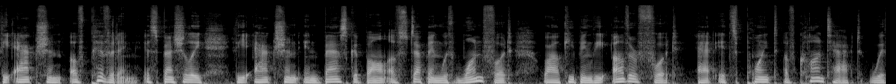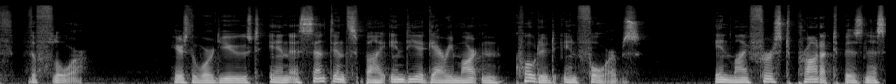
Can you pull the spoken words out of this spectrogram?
the action of pivoting, especially the action in basketball of stepping with one foot while keeping the other foot at its point of contact with the floor. Here's the word used in a sentence by India Gary Martin, quoted in Forbes. In my first product business,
